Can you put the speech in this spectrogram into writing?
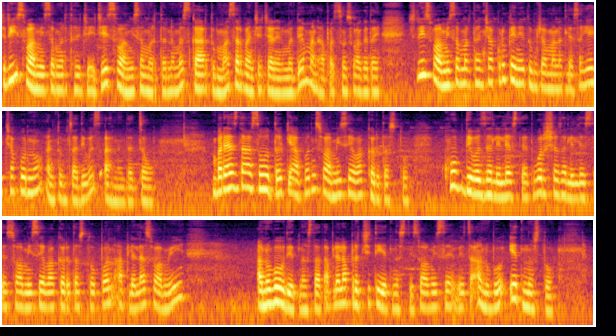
श्री स्वामी समर्थ जय जय स्वामी समर्थ. नमस्कार तुम्हा सर्वांच्या चॅनलमध्ये मनापासून स्वागत आहे. श्री स्वामी समर्थांच्या कृपेने तुमच्या मनातल्या सगळ्या इच्छा पूर्ण आणि तुमचा दिवस आनंदात जाऊ बऱ्याचदा असं होतं की आपण स्वामी सेवा करत असतो. खूप दिवस झालेले असतात वर्ष झालेले असतात स्वामी सेवा करत असतो पण आपल्याला स्वामी अनुभव देत नसतात आपल्याला प्रचिती येत नसते स्वामी सेवेचा अनुभव येत नसतो.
